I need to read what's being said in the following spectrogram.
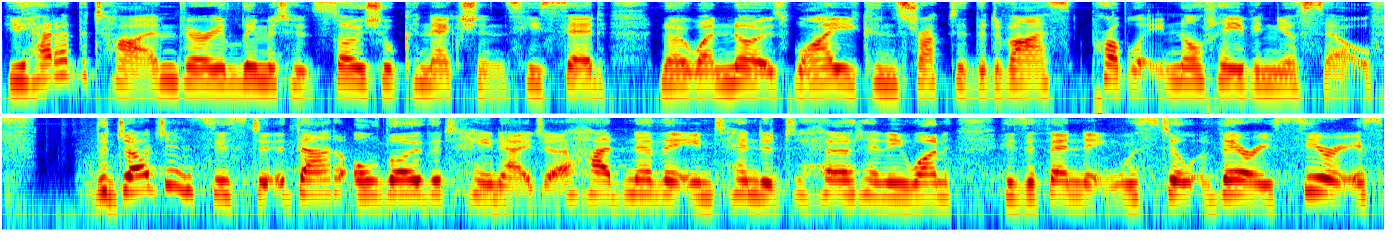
You had at the time very limited social connections, he said. No one knows why you constructed the device, probably not even yourself. The judge insisted that although the teenager had never intended to hurt anyone, his offending was still very serious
